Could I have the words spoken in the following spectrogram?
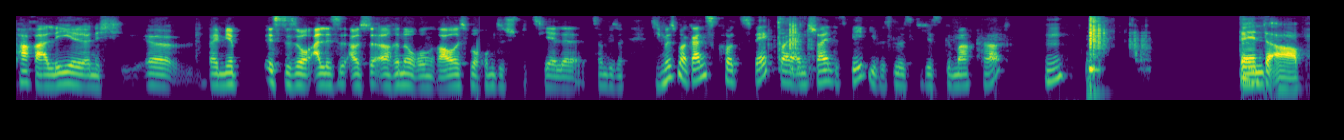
parallel und ich, äh, bei mir ist so alles aus der Erinnerung raus, warum das spezielle Zombie so. Ich muss mal ganz kurz weg, weil anscheinend das Baby was Lustiges gemacht hat. Hm? Stand up.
